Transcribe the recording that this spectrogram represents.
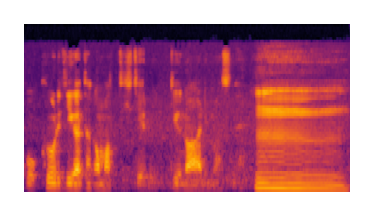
こうクオリティが高まってきているっていうのはありますね。うーん。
